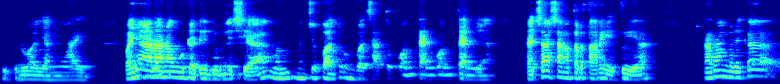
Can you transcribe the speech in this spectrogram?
di benua yang lain. Banyak anak-anak muda di Indonesia mencoba untuk membuat satu konten-konten ya. Dan saya sangat tertarik itu ya. Karena mereka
